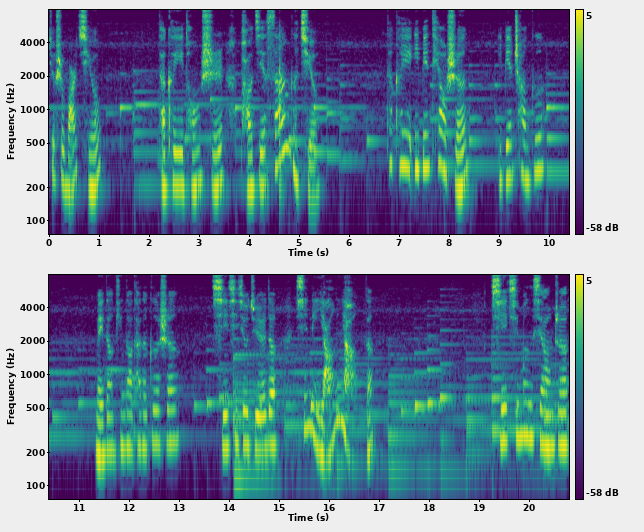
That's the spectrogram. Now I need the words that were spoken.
就是玩球。她可以同时抛接三个球。她可以一边跳绳，一边唱歌。每当听到她的歌声，琪琪就觉得心里痒痒的。琪琪梦想着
